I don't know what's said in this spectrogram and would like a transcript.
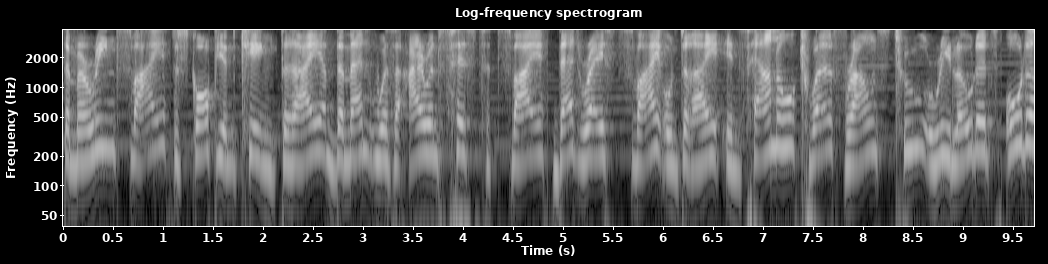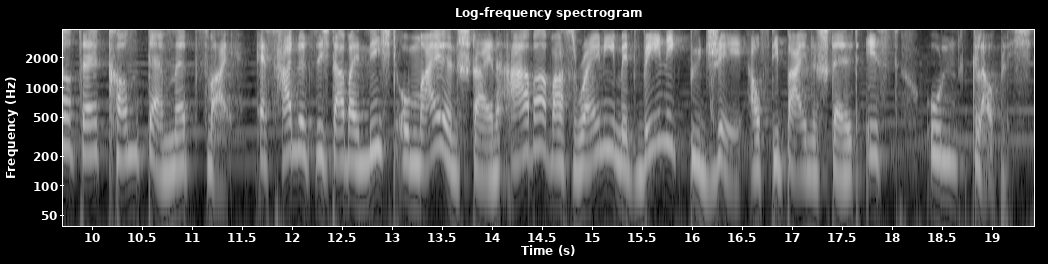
The Marine 2, The Scorpion King 3, The Man with the Iron Fist 2, Dead Race 2 und 3, Inferno, 12 Rounds 2 Reloaded oder The Condemned 2. Es handelt sich dabei nicht um Meilensteine, aber was Rainey mit wenig Budget auf die Beine stellt, ist unglaublich.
